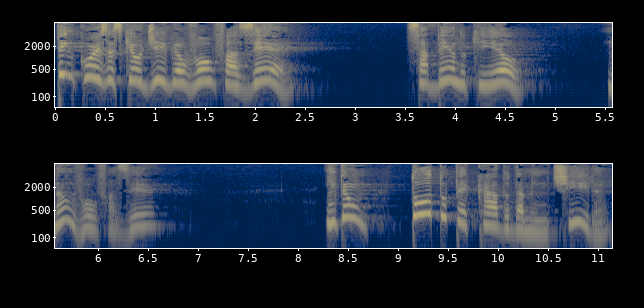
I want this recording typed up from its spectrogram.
Tem coisas que eu digo eu vou fazer, sabendo que eu não vou fazer. Então, todo pecado da mentira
